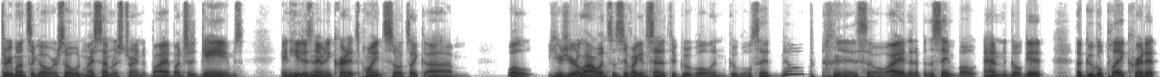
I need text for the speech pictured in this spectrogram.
three months ago or so when my son was trying to buy a bunch of games and he doesn't have any credits points so it's like um well here's your allowance. Let's see if i can send it through google. And google said nope. So i ended up in the same boat. Having to go get a google play credit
